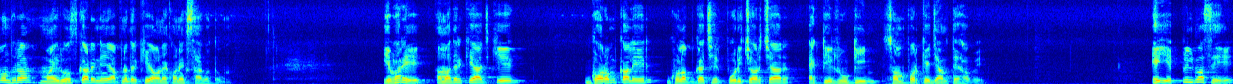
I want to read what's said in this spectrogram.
বন্ধুরা, মাই রোজ গার্ডেনে আপনাদেরকে অনেক অনেক স্বাগতম। এবারে আমাদেরকে আজকে গরমকালের গোলাপ গাছের পরিচর্যার একটি রুটিন সম্পর্কে জানতে হবে। এই এপ্রিল মাসে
